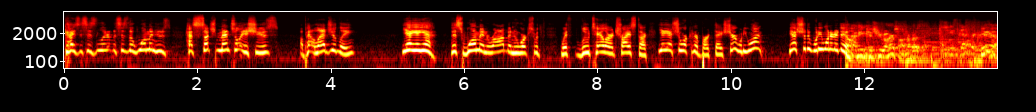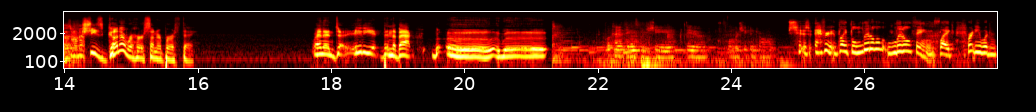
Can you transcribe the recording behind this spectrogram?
guys? This is literally this is the woman who's has such mental issues, allegedly. Yeah, yeah, yeah. This woman, Robin, who works with with Lou Taylor at TriStar. Yeah, yeah, she'll work on her birthday. Sure. What do you want? Yeah, sure. What do you want her to do? I mean, because she rehearsed on her birthday. She's going to Yeah, yeah, that's what I'm She's gonna rehearse on her birthday. And then d- idiot in the back. uh. What kind of things would she do? What would she control? She, every like little little things. Like Britney would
